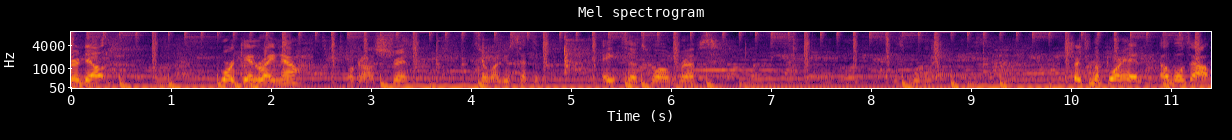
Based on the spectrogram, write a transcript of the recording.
rear delt work in right now, working on strength. So we're gonna do sets of eight to 12 reps. This movement. Straight to the forehead, elbows out.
